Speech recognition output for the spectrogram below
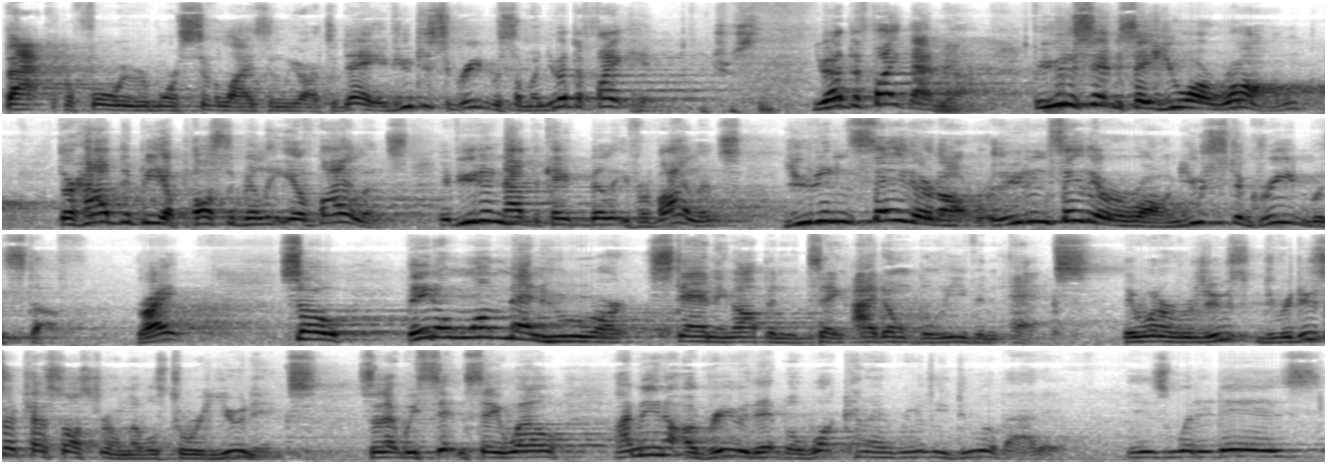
back before we were more civilized than we are today, if you disagreed with someone, you had to fight him. Interesting. You had to fight that man. For you to sit and say you are wrong, there had to be a possibility of violence. If you didn't have the capability for violence, you didn't say they're not. You didn't say they were wrong. You just agreed with stuff, right? So they don't want men who are standing up and saying, I don't believe in X. They want to reduce, reduce our testosterone levels to our eunuchs so that we sit and say, well, I may not agree with it, but what can I really do about it? It is what it is.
